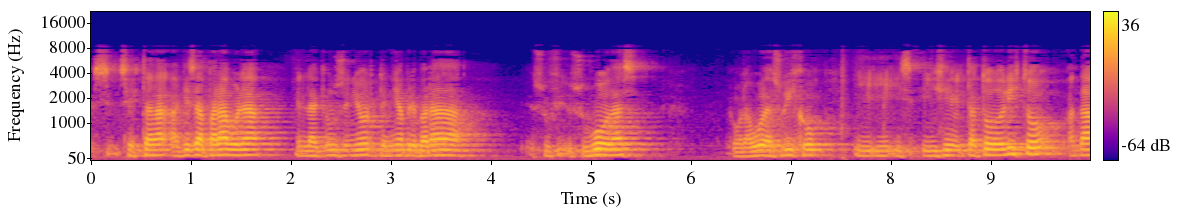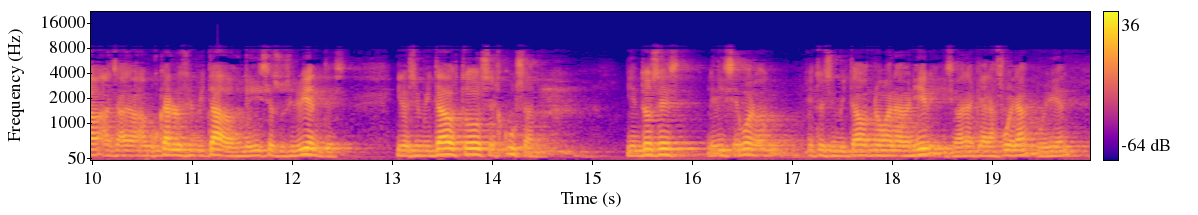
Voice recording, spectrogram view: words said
se está aquella parábola en la que un señor tenía preparada sus bodas, o la boda de su hijo, y, dice, está todo listo, anda a, buscar a los invitados, le dice a sus sirvientes, y los invitados todos se excusan. Y entonces le dice, bueno, estos invitados no van a venir y se van a quedar afuera, muy bien,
